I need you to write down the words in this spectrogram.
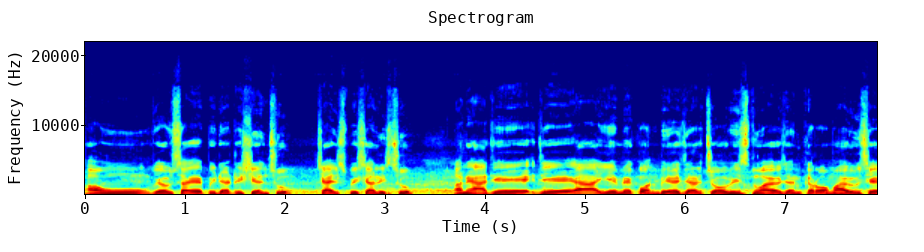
હું વ્યવસાય પીડાટ્રિશિયન છું ચાઇલ્ડ સ્પેશિયાલિસ્ટ છું. અને આજે જે આ આઈએમએ કોન બે હજાર ચોવીસનું આયોજન કરવામાં આવ્યું છે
